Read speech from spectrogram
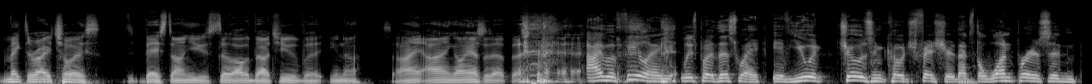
make the right choice based on you. It's still all about you, but you know. So I ain't, I ain't gonna answer that. Though. I have a feeling. at least put it this way: if you had chosen Coach Fisher, that's the one person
